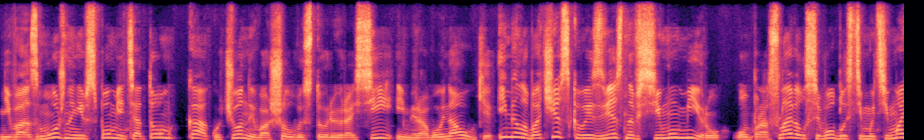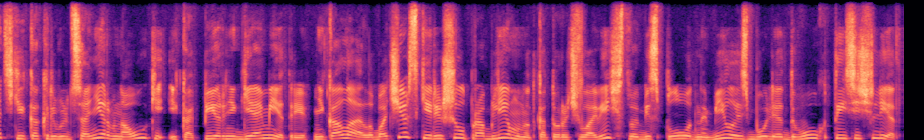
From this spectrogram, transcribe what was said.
невозможно не вспомнить о том, как ученый вошел в историю России и мировой науки. Имя Лобачевского известно всему миру. Он прославился в области математики как революционер в науке и коперник геометрии. Николай Лобачевский решил проблему, над которой человечество бесплодно билось более двух тысяч лет.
